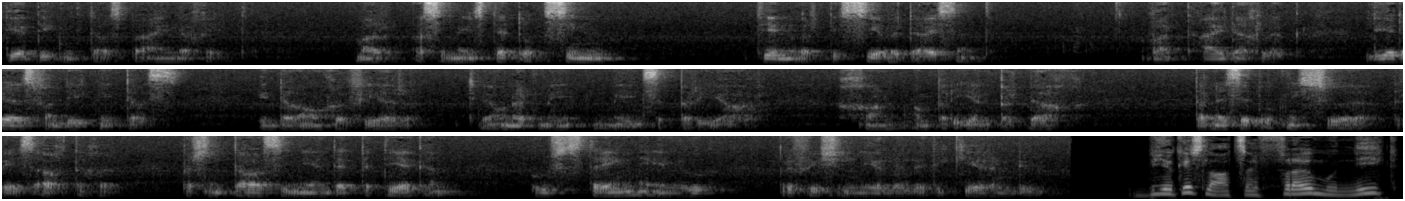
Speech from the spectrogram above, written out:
deur Dignitas beëindig het. Maar as 'n mens dit ook sien teenoor die 7000 wat heidaglik lede is van Dignitas en daar ongeveer 200 men, mense per jaar gaan amper een per dag dan is dit ook nie so reusagtige persentasie nie en dit beteken hoe streng en hoe professioneel hulle die kering doen. Bekes laat sy vrou Monique,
